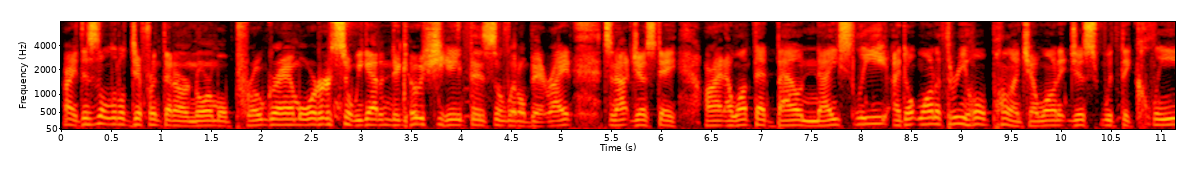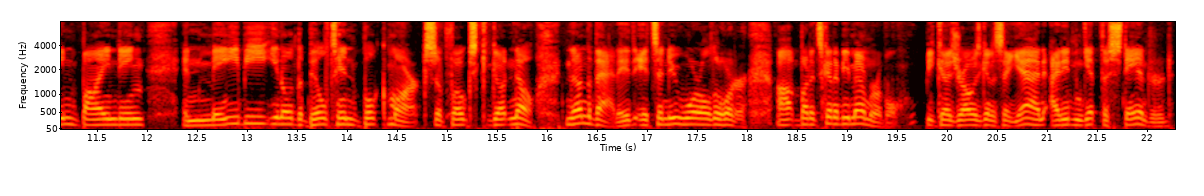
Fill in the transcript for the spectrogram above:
all right this is a little different than our normal program order so we got to negotiate this a little bit right? It's not just a all right i want that bound nicely. I don't want a three hole punch. I want it just with the clean binding and maybe you know the built-in bookmark so folks can go no none of that. It, it's a new world order. Uh, but it's going to be memorable because you're always going to say yeah i didn't get the standard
